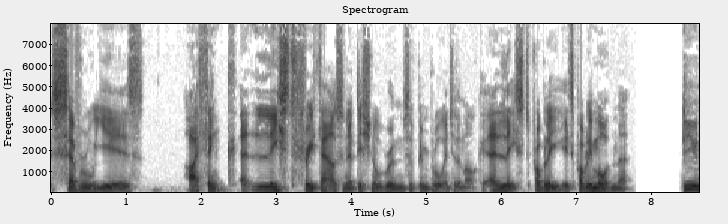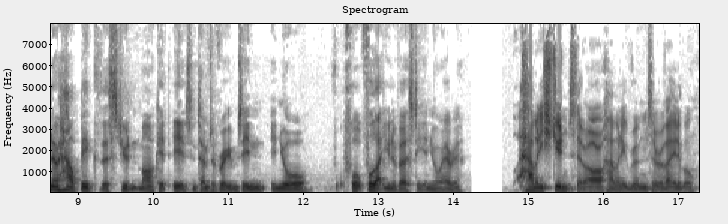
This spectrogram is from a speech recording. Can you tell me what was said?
several years, I think at least 3,000 additional rooms have been brought into the market. At least, probably it's probably more than that. Do you know how big the student market is in terms of rooms in, in your for, for that university in your area? How many students there are, how many rooms are available?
